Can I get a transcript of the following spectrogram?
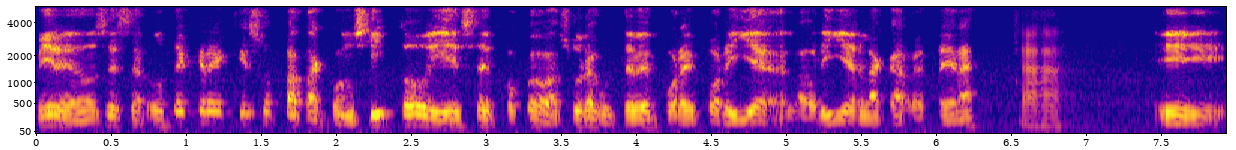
Mire, don César, ¿usted cree que esos pataconcitos y ese poco de basura que usted ve por ahí, por ella, la orilla de la carretera, eh,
